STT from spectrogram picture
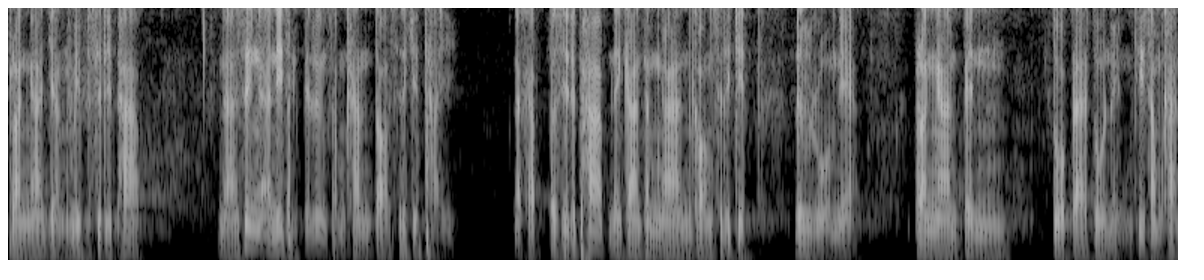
พลังงานอย่างมีประสิทธิภาพ นะซึ่งอันนี้ถือเป็นเรื่องสำคัญต่อเศรษฐกิจไทยนะครับประสิทธิภาพในการทำงานของเศรษฐกิจโดยรวมเนี่ยพลังงานเป็นตัวแปรตัวหนึ่งที่สำคัญ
